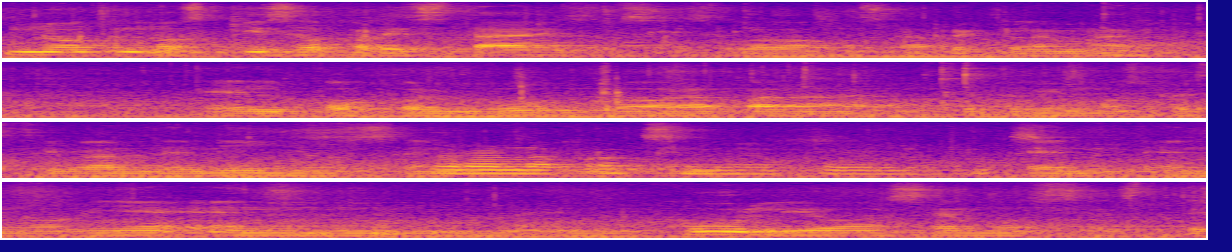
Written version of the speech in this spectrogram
No nos quiso prestar, eso sí se lo vamos a reclamar, el Popol Vuh, ahora para que tuvimos Festival de Niños. en- Para la próxima, para la próxima. en, en, novie- en- en julio hacemos este,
